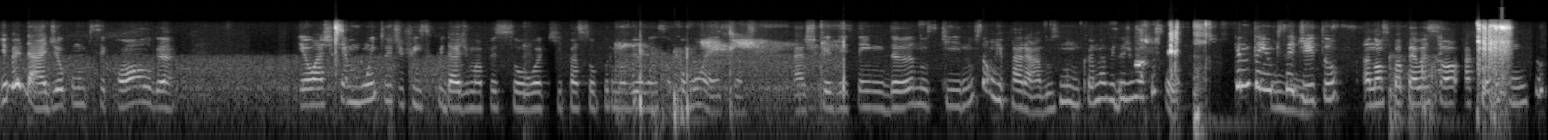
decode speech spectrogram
de verdade, eu como psicóloga, eu acho que é muito difícil cuidar de uma pessoa que passou por uma violência como essa. Acho que existem danos que não são reparados nunca na vida de uma pessoa. Porque não tem o que ser uhum. dito, o nosso papel é só acolhimento.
